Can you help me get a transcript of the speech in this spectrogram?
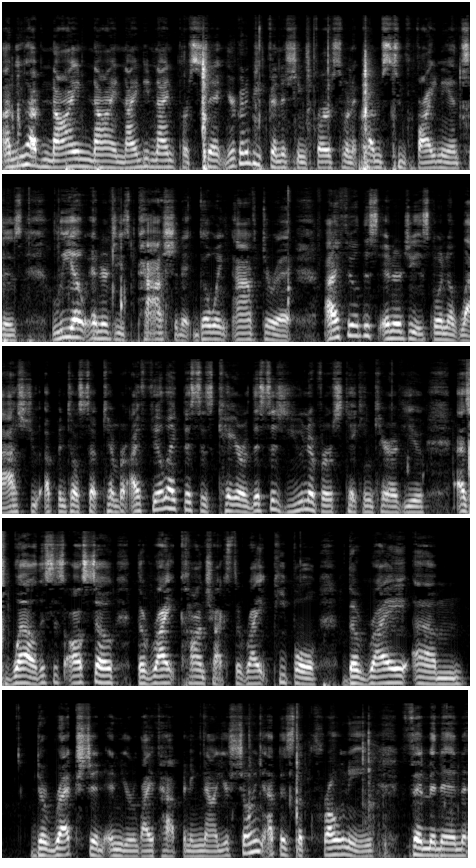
Um, you have 9, 9, 99%. You're going to be finishing first when it comes to finances. Leo energy is passionate, going after it. I feel this energy is going to last you up until September. I feel like this is care. This is universe taking care of you as well. This is also the right contracts, the right people, the right... Um, direction in your life happening now. You're showing up as the crony, feminine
